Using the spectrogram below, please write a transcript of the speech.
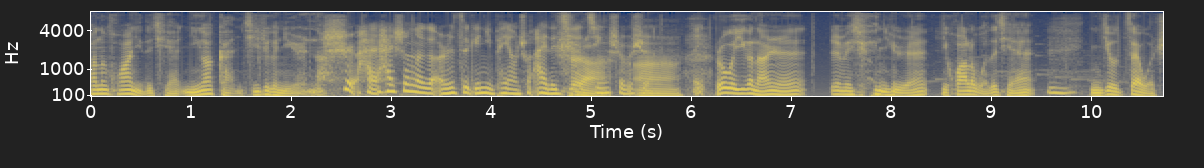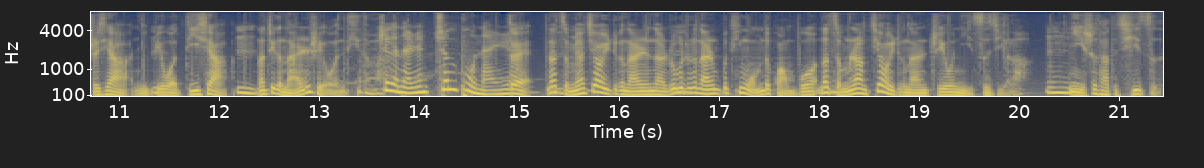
他能花你的钱，你应该感激这个女人呢。是，还还生了个儿子，给你培养出爱的结晶，是不是？啊。如果一个男人认为这个女人，你花了我的钱，嗯，你就在我之下，你比我低下，嗯，那这个男人是有问题的吗？这个男人真不男人。对，那怎么样教育这个男人呢？如果这个男人不听我们的广播，那怎么让教育这个男人？只有你自己了。嗯，你是他的妻子。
